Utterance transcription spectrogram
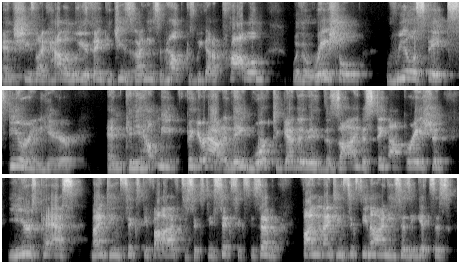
And she's like, Hallelujah, thank you, Jesus. I need some help because we got a problem with a racial real estate steering here. And can you help me figure out? And they worked together. They designed a sting operation. Years past 1965 to 66, 67. Finally, 1969, he says he gets this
